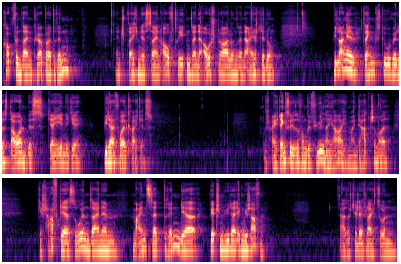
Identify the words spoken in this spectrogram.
Kopf, in seinem Körper drin. Entsprechend ist sein Auftreten, seine Ausstrahlung, seine Einstellung. Wie lange denkst du, wird es dauern, bis derjenige wieder erfolgreich ist? Wahrscheinlich denkst du dir so vom Gefühl, naja, ich meine, der hat schon mal geschafft, der ist so in seinem Mindset drin, der wird schon wieder irgendwie schaffen. Also stell dir vielleicht so einen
